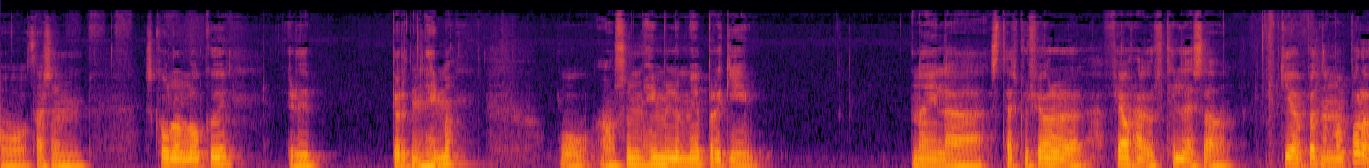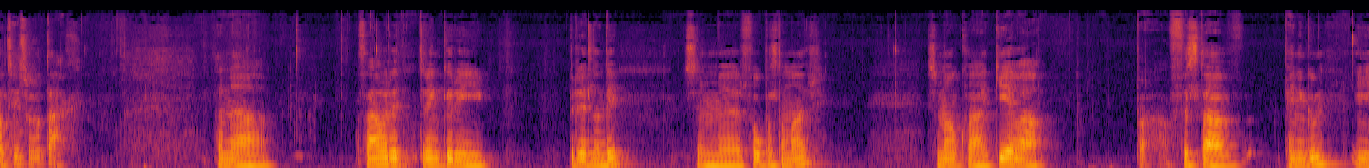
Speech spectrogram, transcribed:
Og það sem skólalokuðu eru börnin heima og á svonum heimilum er bara ekki nægilega sterkur fjárhagur til þess að gefa börnum að borða tvis og dag þannig að það var einn drengur í Breitlandi sem er fókbaltamaður sem ákvaði að gefa fullt af peningum í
